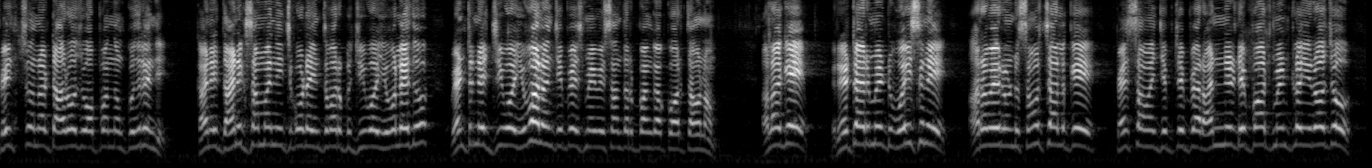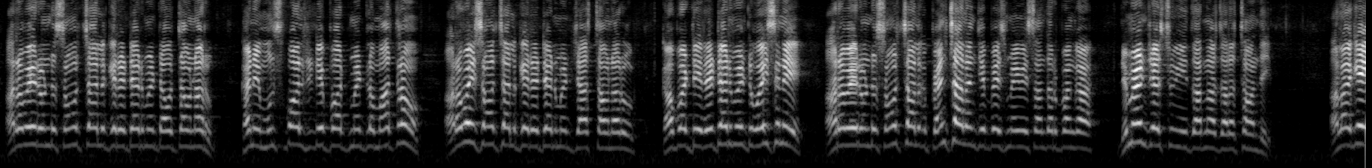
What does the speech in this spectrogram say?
పెంచుతున్నట్టు ఆ రోజు ఒప్పందం కుదిరింది. కానీ దానికి సంబంధించి కూడా ఇంతవరకు జీవో ఇవ్వలేదు. వెంటనే జీవో ఇవ్వాలని చెప్పేసి మేము ఈ సందర్భంగా కోరుతా ఉన్నాం. అలాగే రిటైర్మెంట్ వయసుని అరవై రెండు సంవత్సరాలకి పెంచామని చెప్పి చెప్పారు. అన్ని డిపార్ట్మెంట్లో ఈరోజు అరవై రెండు సంవత్సరాలకి రిటైర్మెంట్ అవుతా ఉన్నారు. కానీ మున్సిపాలిటీ డిపార్ట్మెంట్లో మాత్రం అరవై సంవత్సరాలకే రిటైర్మెంట్ చేస్తూ ఉన్నారు. కాబట్టి రిటైర్మెంట్ వయసుని అరవై రెండు సంవత్సరాలకు పెంచాలని చెప్పేసి మేము ఈ సందర్భంగా డిమాండ్ చేస్తూ ఈ ధర్నా జరుగుతోంది. అలాగే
